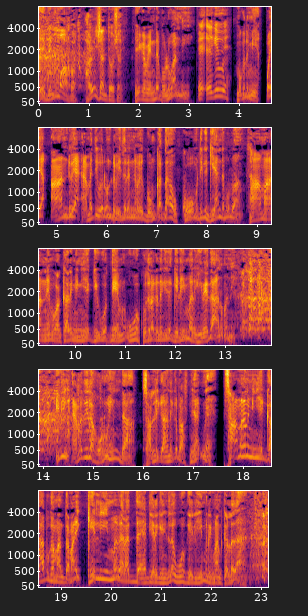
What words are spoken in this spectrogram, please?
ඒකෙන්මාප හරි සන්තෝෂයි. ඒක වෙන්න පුළුවන් නේ ඒ ඒ කිව්වේ? මොකද මිය ඔය ආණ්ඩුවේ ඇමතිවරුන්ට විතරන්නේ ඔය ගොන් කතා ඔක්කොම ටික කියන්න පුළුවන්. සාමාන්‍ය මොකක් හරි මිනිහෙක් කිව්වොත් එහෙම ඌව කුදලගෙන ගිහලා ගෙලින්ම හිරේ දානවනේ. ඉතින් ඇමතිලා හොරු හින්දා සල්ලි ගන්න එක ප්‍රශ්නයක් නෑ. සාමාන්‍ය මිනිහෙක් ගහපු ගමන් තමයි කෙලින්ම වැරද්ද හැටියට ගෙනිලා ඌව කෙලින්ම රිමාන්ඩ් කරලා දාන්නේ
